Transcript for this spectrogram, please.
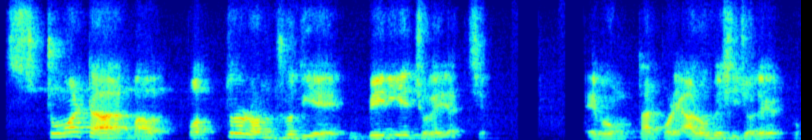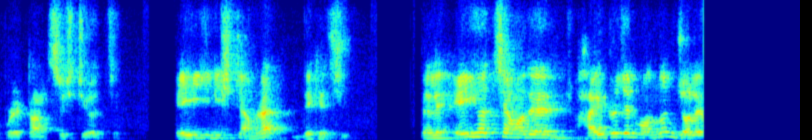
স্টোমাটা বা পত্ররন্ধ্র দিয়ে বেরিয়ে চলে যাচ্ছে এবং তারপরে আরও বেশি জলের উপরে টান সৃষ্টি হচ্ছে। এই জিনিসটা আমরা দেখেছি। তাহলে এই হচ্ছে আমাদের হাইড্রোজেন বন্ধন জলের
